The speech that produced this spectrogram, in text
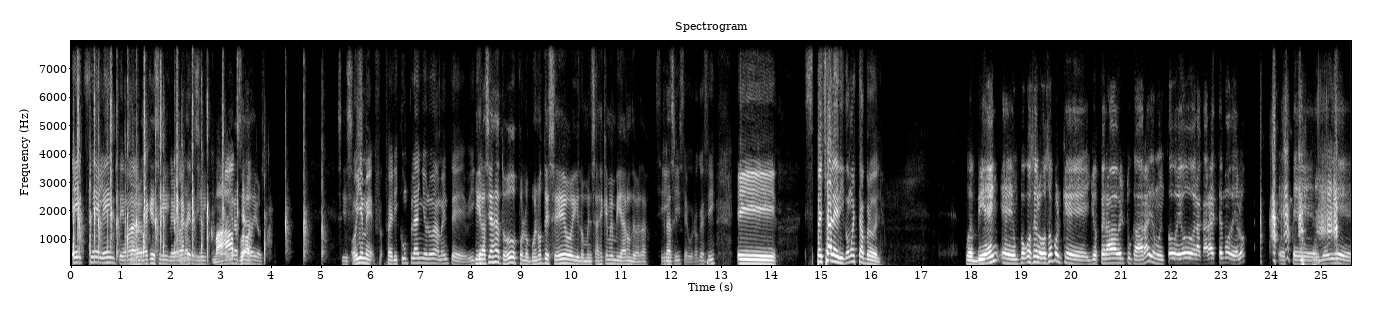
excelente, La mano. verdad que sí, De la verdad verdad que que sí. sí. Más, Gracias a. Dios. Sí, sí. Óyeme, feliz cumpleaños nuevamente, Vicky. Y gracias a todos por los buenos deseos y los mensajes que me enviaron, de verdad. Sí, gracias. sí, seguro que sí. Eh, Specialery, ¿cómo estás, brother? Pues bien, eh, un poco celoso porque yo esperaba ver tu cara y de momento veo la cara de este modelo. Este, yo dije,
